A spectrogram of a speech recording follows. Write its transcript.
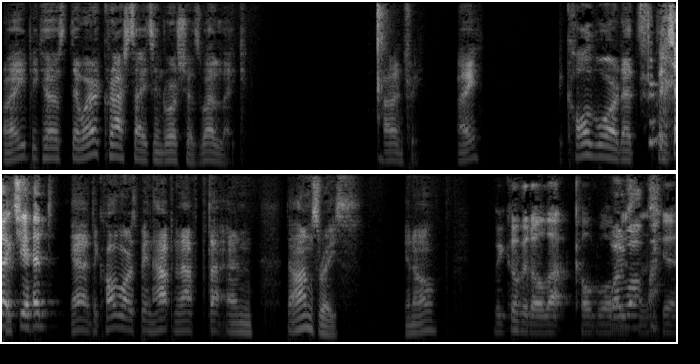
right? Because there were crash sites in Russia as well, like currently, right? The Cold War that's Protect your head. yeah, the Cold War has been happening after that, and the arms race, you know. We covered all that Cold War Well, well- yeah.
